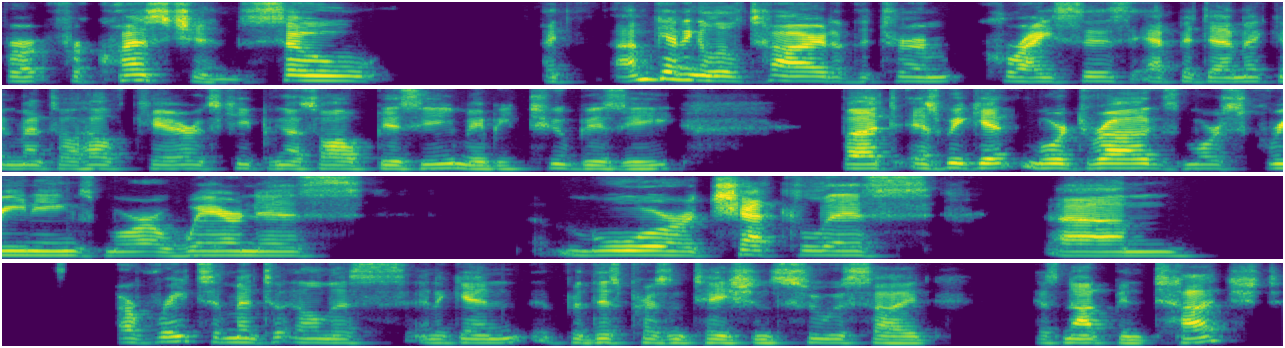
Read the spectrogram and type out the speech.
for for questions. So I, am getting a little tired of the term crisis, epidemic in mental health care. It's keeping us all busy, maybe too busy. But as we get more drugs, more screenings, more awareness, more checklists, um, our rates of mental illness, and again, for this presentation, suicide has not been touched,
